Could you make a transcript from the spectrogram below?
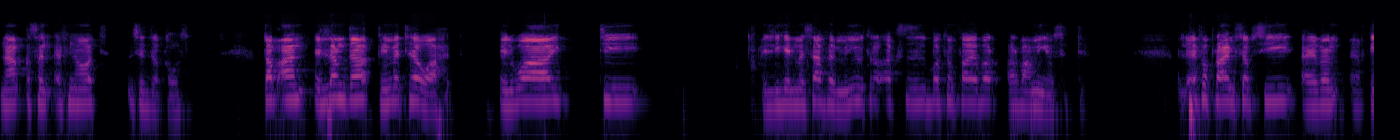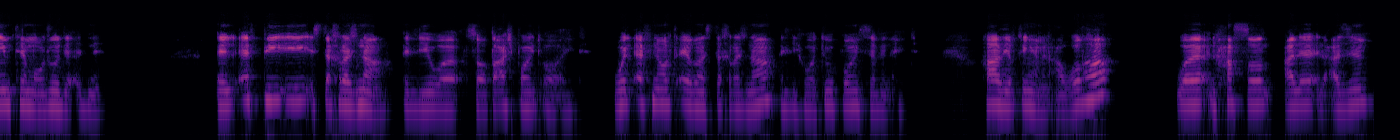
ناقصا f naught نسد القوس. طبعا اللامدا قيمتها واحد. ال y t اللي هي المسافة من neutral axis لل bottom fiber 406 ال f prime sub c أيضا قيمته موجودة عندنا. ال f p e استخرجناه اللي هو 19.08 وال f naught أيضا استخرجناه اللي هو 2.78 هذه القيم نعوضها ونحصل على العزم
